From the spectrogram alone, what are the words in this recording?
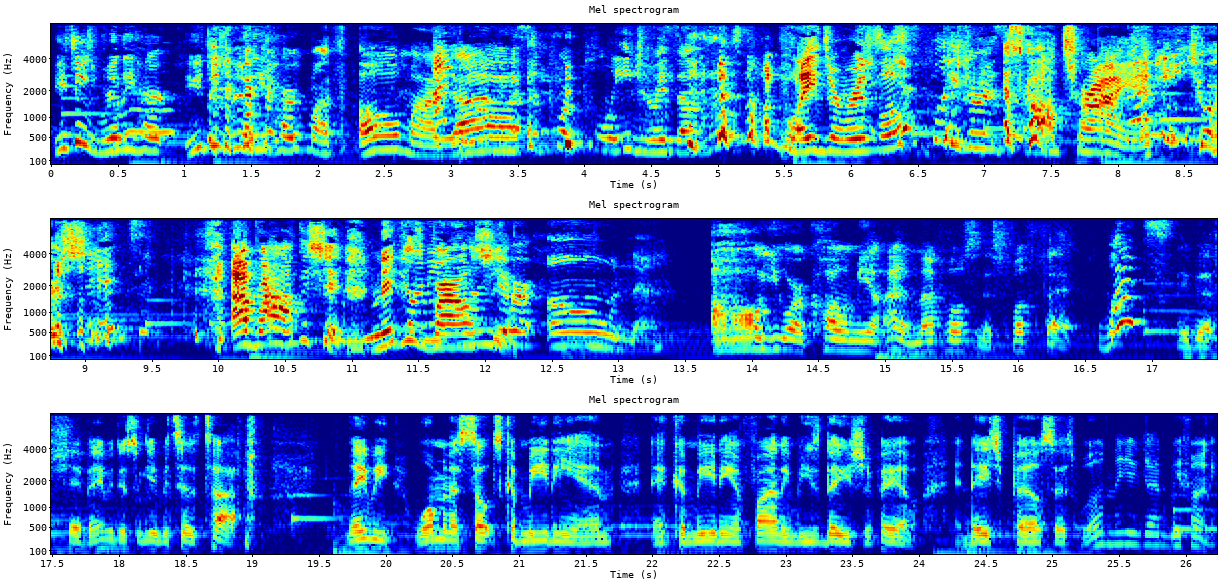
You just really hurt. You just really hurt my. Oh my I'm god! not gonna support plagiarism. it's not plagiarism. it's plagiarism. It's called I trying. hate your shit. I borrowed the shit. Niggas Funny borrow on shit. your own. Oh, you are calling me out. I am not posting this. Fuck that. What? Maybe I shit. Maybe this will get me to the top. Maybe woman assaults comedian and comedian finally meets Dave Chappelle. And Dave Chappelle says, Well, nigga, you gotta be funny.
